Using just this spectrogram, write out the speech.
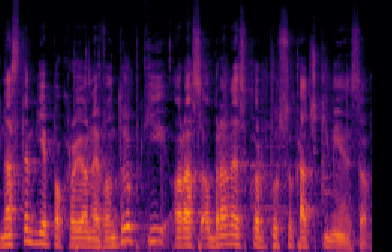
Następnie pokrojone wątróbki oraz obrane z korpusu kaczki mięso.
